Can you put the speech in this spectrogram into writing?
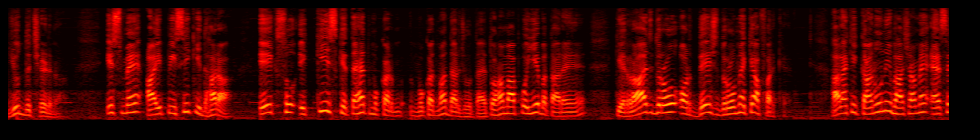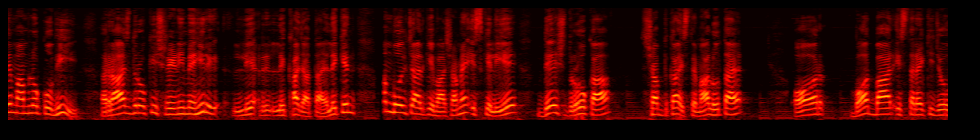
युद्ध छेड़ना। इसमें आईपीसी की धारा 121 के तहत मुकदमा दर्ज होता है। तो हम आपको यह बता रहे हैं कि राजद्रोह और देशद्रोह में क्या फ़र्क है। हालाँकि कानूनी भाषा में ऐसे मामलों को भी राजद्रोह की श्रेणी में ही लिखा जाता है। लेकिन हम बोलचाल की भाषा में इसके लिए देशद्रोह का शब्द का इस्तेमाल होता है और बहुत बार इस तरह की जो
